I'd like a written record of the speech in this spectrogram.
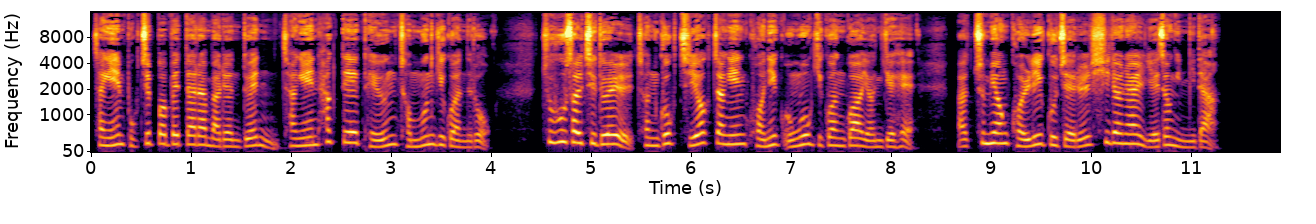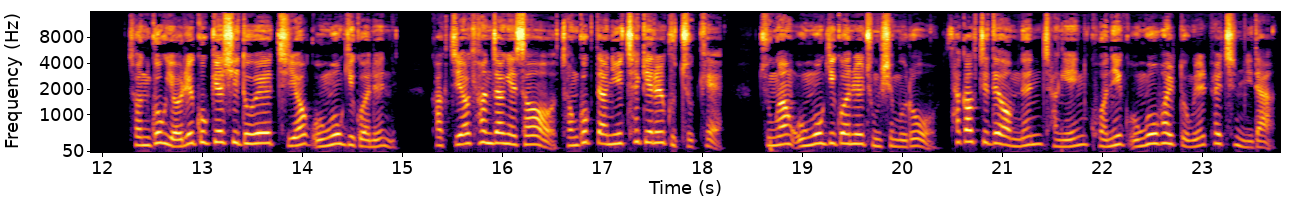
장애인 복지법에 따라 마련된 장애인 학대 대응 전문 기관으로 추후 설치될 전국 지역장애인 권익 옹호기관과 연계해 맞춤형 권리구제를 실현할 예정입니다. 전국 17개 시도의 지역 옹호기관은 각 지역 현장에서 전국 단위 체계를 구축해 중앙 옹호기관을 중심으로 사각지대 없는 장애인 권익 옹호 활동을 펼칩니다.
